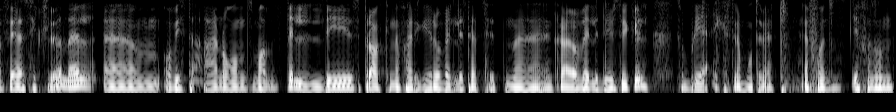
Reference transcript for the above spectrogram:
for jeg sykler en del. Um, og hvis det er noen som har veldig sprakende farger og veldig tettsittende klær og veldig dyr sykkel, så blir jeg ekstra motivert. Jeg får, en, sånn- jeg får sånn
